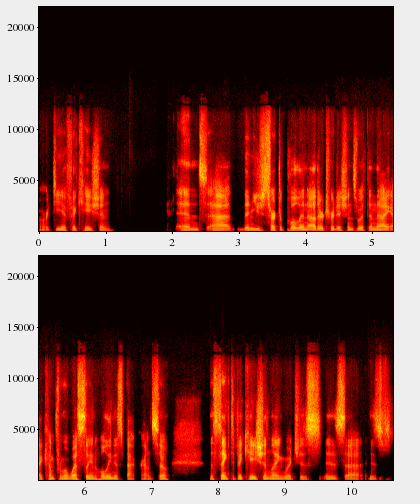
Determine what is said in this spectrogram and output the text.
or deification. And uh, then you start to pull in other traditions within that. I, I, come from a Wesleyan holiness background, so the sanctification language is is uh, is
